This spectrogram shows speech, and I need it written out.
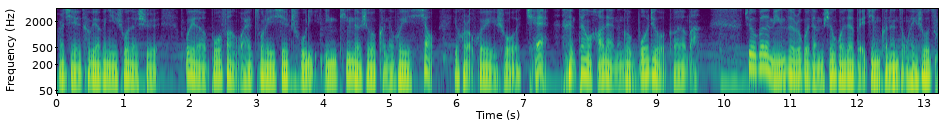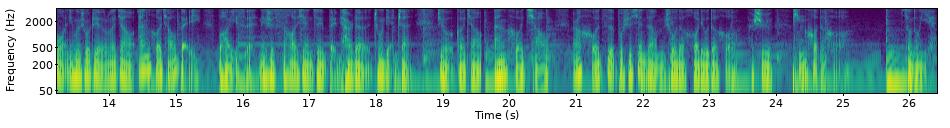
而且特别要跟您说的是，为了播放，我还做了一些处理。您听的时候可能会笑，一会儿会说切，但我好歹能够播这首歌了吧。这首歌的名字，如果咱们生活在北京，可能总会说错。你会说这首歌叫安河桥北，不好意思，那是四号线最北边的终点站。这首歌叫安河桥，而河字不是现在我们说的河流的河，而是平和的河。宋冬野，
